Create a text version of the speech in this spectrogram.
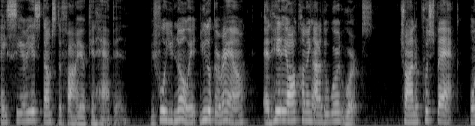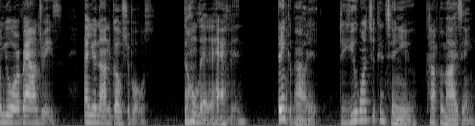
a serious dumpster fire can happen. Before you know it, you look around and here they are coming out of the woodworks, trying to push back on your boundaries and your non negotiables. Don't let it happen. Think about it. Do you want to continue compromising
